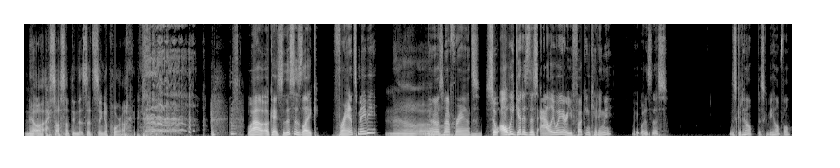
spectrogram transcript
No, I saw something that said Singapore on it. Wow. Okay, so this is like France, maybe? No, No, it's not oh, France. So all we get is this alleyway. Are you fucking kidding me? Wait, what is this? This could help. This could be helpful.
